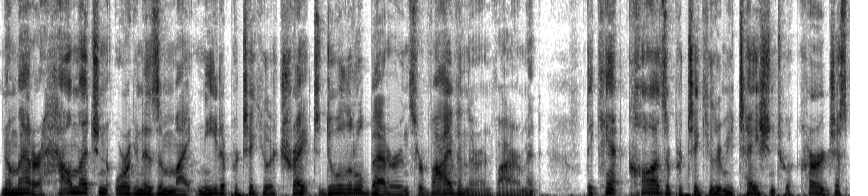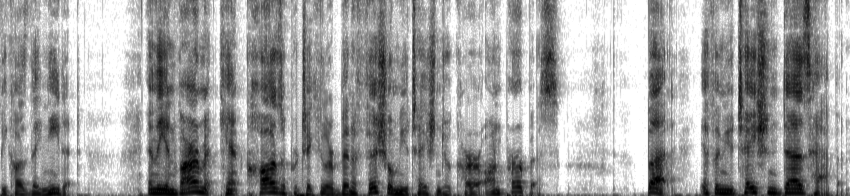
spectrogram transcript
No matter how much an organism might need a particular trait to do a little better and survive in their environment, they can't cause a particular mutation to occur just because they need it. And the environment can't cause a particular beneficial mutation to occur on purpose. But if a mutation does happen,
